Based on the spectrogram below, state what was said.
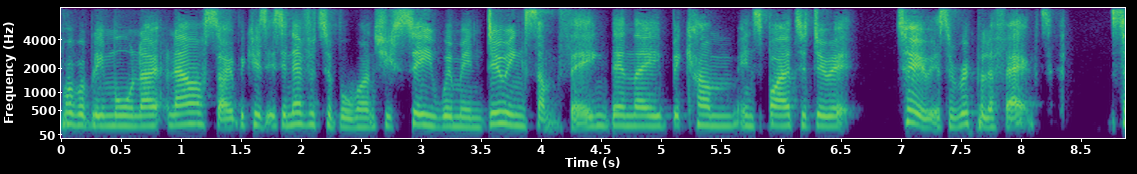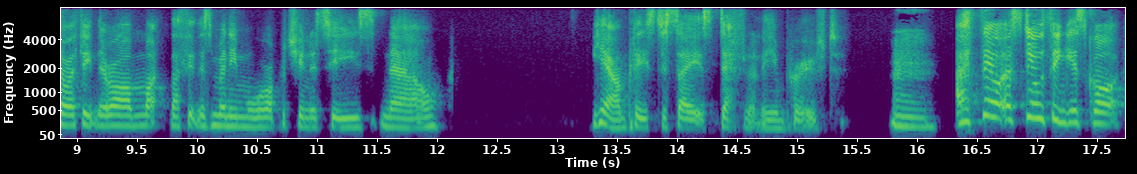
probably more no, now so because it's inevitable. Once you see women doing something, then they become inspired to do it too. It's a ripple effect. So I think there are. mu- I think there's many more opportunities now. Yeah, I'm pleased to say it's definitely improved. Mm. I still, I still think it's got.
